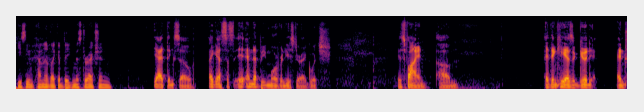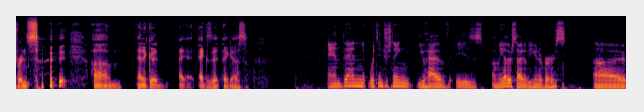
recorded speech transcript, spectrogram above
He seemed kind of like a big misdirection. yeah I think so I guess it ended up being more of an Easter egg which is fine um, I think he has a good entrance um, and a good exit I guess And then what's interesting you have is on the other side of the universe, uh,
